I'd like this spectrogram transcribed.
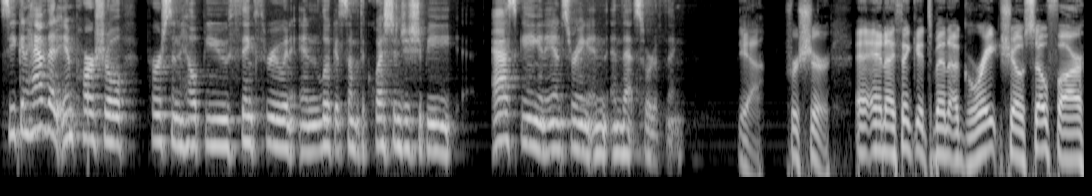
so you can have that impartial person help you think through and, and look at some of the questions you should be asking and answering and, and that sort of thing. Yeah, for sure. And I think it's been a great show so far.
